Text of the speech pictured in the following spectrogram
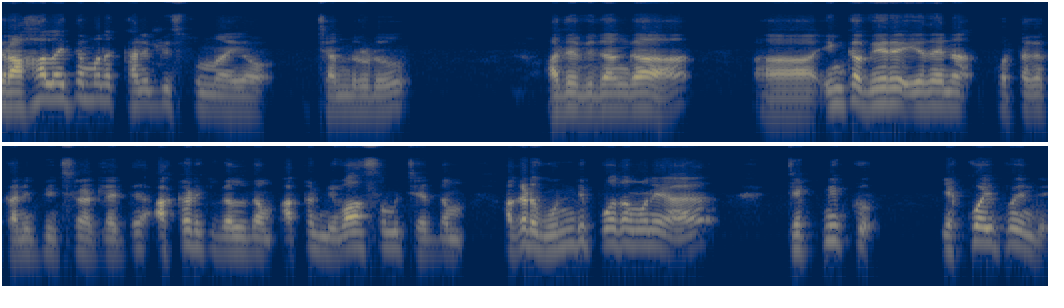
గ్రహాలైతే మనకు కనిపిస్తున్నాయో చంద్రుడు అదేవిధంగా ఇంకా వేరే ఏదైనా కొత్తగా కనిపించినట్లయితే అక్కడికి వెళ్దాం అక్కడ నివాసం చేద్దాం అక్కడ ఉండిపోదాం అనే టెక్నిక్ ఎక్కువైపోయింది.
